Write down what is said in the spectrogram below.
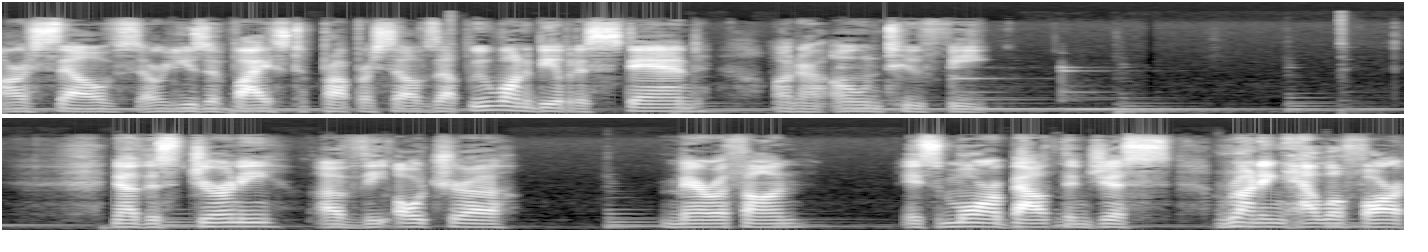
ourselves or use a vice to prop ourselves up. We want to be able to stand on our own two feet. Now, this journey of the ultra marathon is more about than just running hella far,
